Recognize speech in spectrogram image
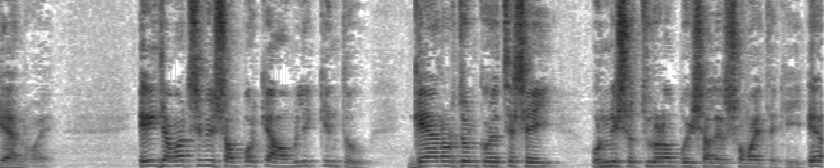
জ্ঞান হয়। এই জামাত শিবির সম্পর্কে আওয়ামী লীগ কিন্তু জ্ঞান অর্জন করেছে সেই উনিশশো চুরানব্বই সালের সময় থেকেই। এর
